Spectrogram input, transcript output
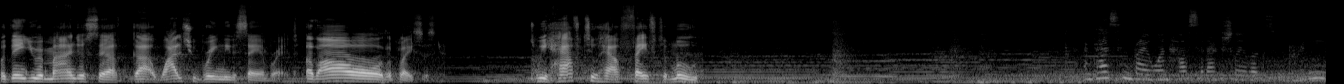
But then you remind yourself, God, why did you bring me to Sand Branch? Of all the places. We have to have faith to move. I'm passing by one house that actually looks pretty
